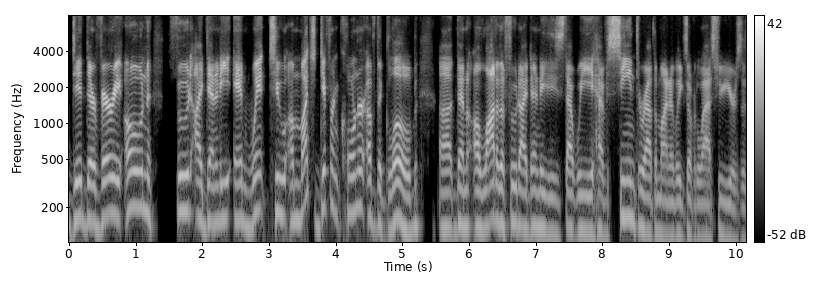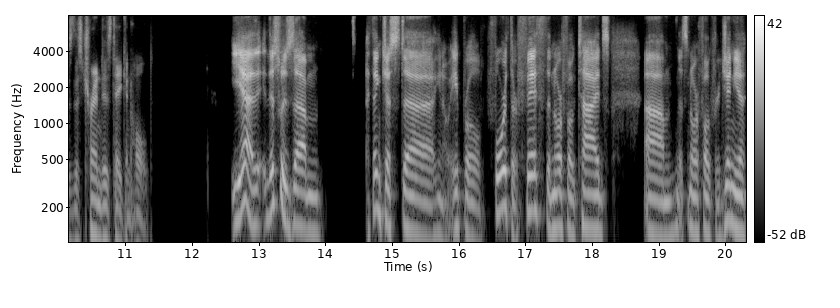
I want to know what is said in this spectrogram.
did their very own food identity and went to a much different corner of the globe uh, than a lot of the food identities that we have seen throughout the minor leagues over the last few years as this trend has taken hold. Yeah, this was um I think just uh, you know, April 4th or 5th, the Norfolk Tides, um, that's Norfolk, Virginia.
